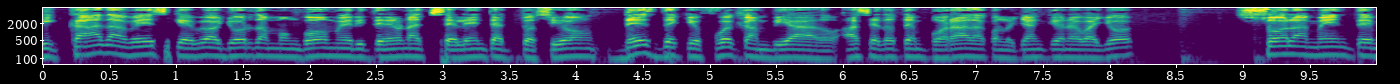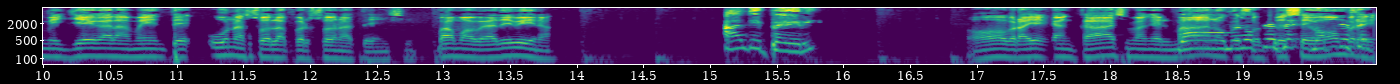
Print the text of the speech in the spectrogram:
Y cada vez que veo a Jordan Montgomery tener una excelente actuación, desde que fue cambiado hace dos temporadas con los Yankees de Nueva York, solamente me llega a la mente una sola persona, Tenchi. Vamos a ver, adivina. Andy Perry. Oh, Brian Cashman, hermano, que soltó ese hombre.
